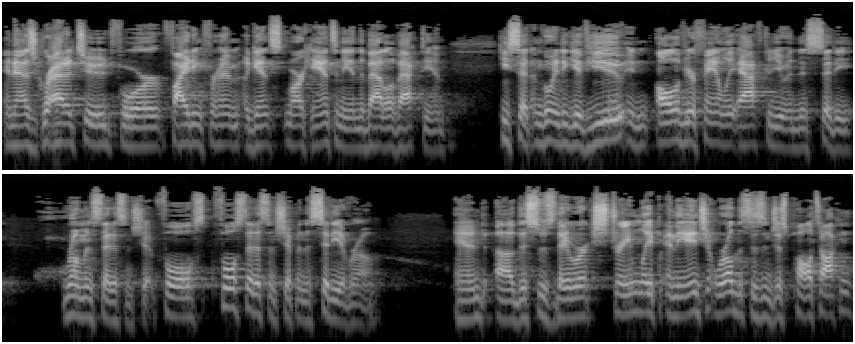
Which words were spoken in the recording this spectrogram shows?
And as gratitude for fighting for him against Mark Antony in the Battle of Actium, he said, I'm going to give you and all of your family after you in this city Roman citizenship, full, full citizenship in the city of Rome. And uh, this was, they were extremely, in the ancient world, this isn't just Paul talking.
